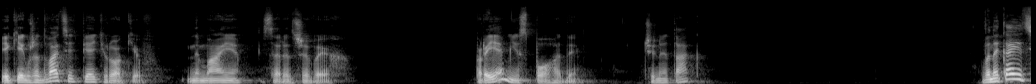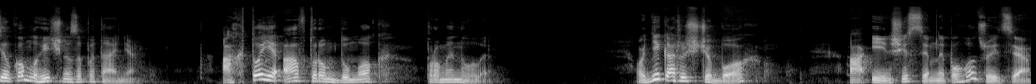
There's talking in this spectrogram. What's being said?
яких вже 25 років немає серед живих. Приємні спогади, чи не так? Виникає цілком логічне запитання: а хто є автором думок про минуле? Одні кажуть, що Бог, а інші з цим не погоджуються.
